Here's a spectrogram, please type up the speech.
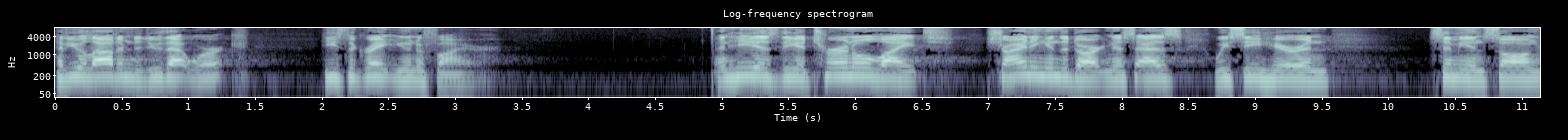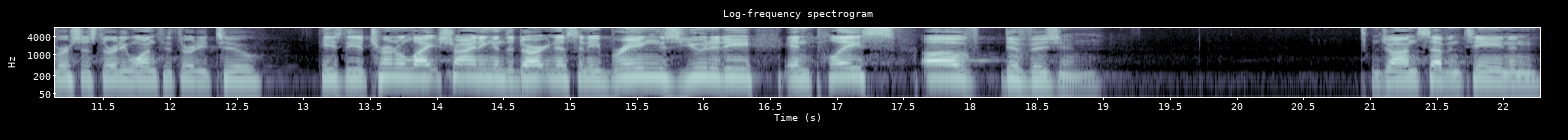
Have you allowed him to do that work? He's the great unifier. And he is the eternal light shining in the darkness, as we see here in Simeon's song, verses 31 through 32. He's the eternal light shining in the darkness, and he brings unity in place of division. John 17, in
